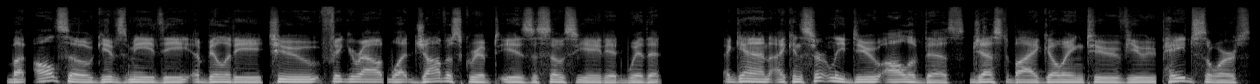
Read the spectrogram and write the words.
but also gives me the ability to figure out what JavaScript is associated with it. Again, I can certainly do all of this just by going to view page source.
